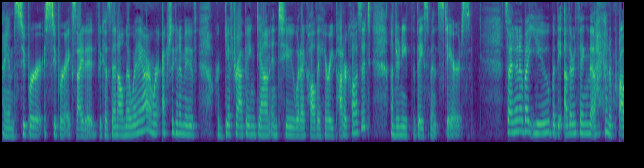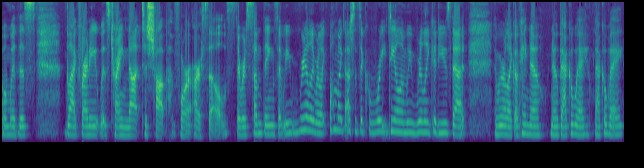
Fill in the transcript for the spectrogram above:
I am super super excited because then I'll know where they are, we're actually going to move our gift wrapping down into what I call the Harry Potter closet underneath the basement stairs. So I don't know about you, but the other thing that I had a problem with this Black Friday was trying not to shop for ourselves. There were some things that we really were like, oh my gosh, that's a great deal, and we really could use that. And we were like, okay, no, no, back away, back away.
